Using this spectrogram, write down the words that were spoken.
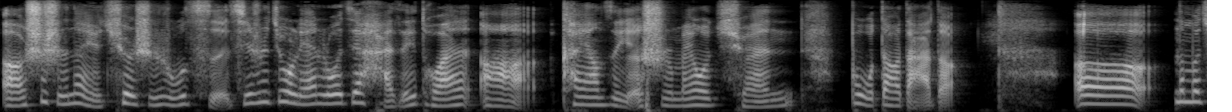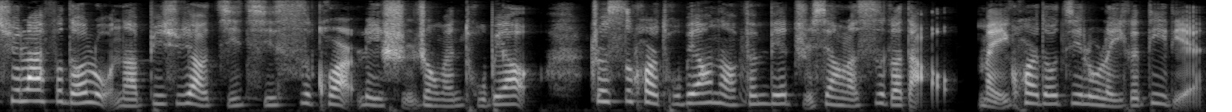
呃，事实呢也确实如此。其实就连罗杰海贼团啊，看样子也是没有全部到达的。呃，那么去拉夫德鲁呢，必须要集齐四块历史正文图标。这四块图标呢，分别指向了四个岛，每一块都记录了一个地点。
